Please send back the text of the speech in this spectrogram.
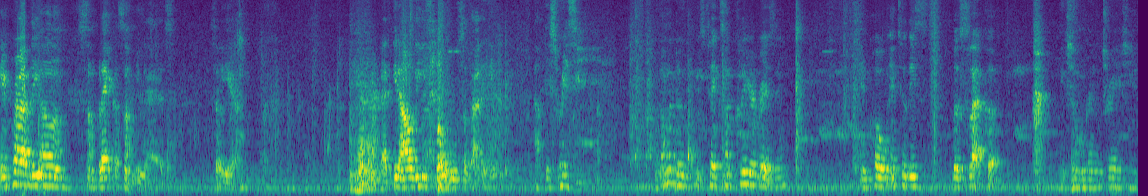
and probably um some black or something, you guys. So yeah. Got to get all these bowls up out of here, out this resin. What I'm gonna do is take some clear resin and pour into this little slot cup. Make sure I don't got no trash in.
